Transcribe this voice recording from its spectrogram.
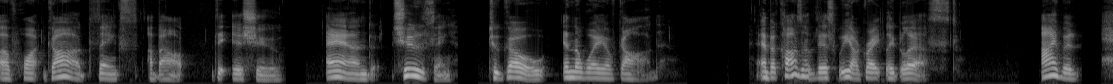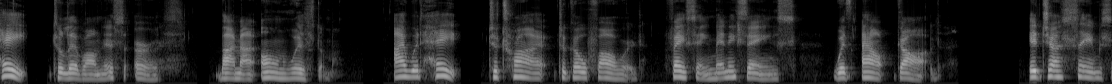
of what God thinks about the issue and choosing to go in the way of God. And because of this, we are greatly blessed. I would hate to live on this earth by my own wisdom. I would hate to try to go forward facing many things without God. It just seems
